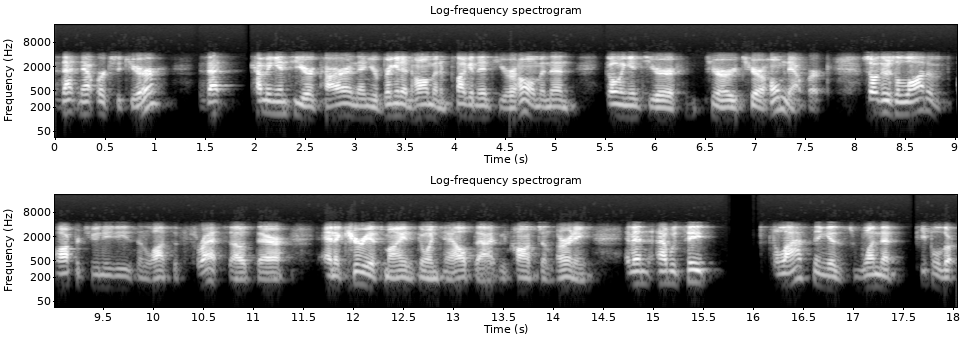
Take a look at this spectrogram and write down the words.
Is that network secure? Is that coming into your car and then you're bringing it home and plugging it into your home and then going into your to your to your home network. So there's a lot of opportunities and lots of threats out there, and a curious mind is going to help that and constant learning. And then I would say the last thing is one that people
